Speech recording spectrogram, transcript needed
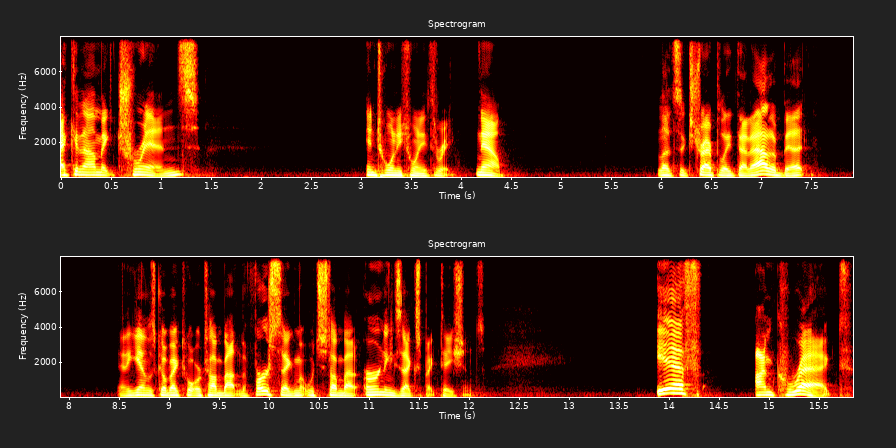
economic trends in 2023. Now, let's extrapolate that out a bit. And again, let's go back to what we're talking about in the first segment, which is talking about earnings expectations. If I'm correct,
